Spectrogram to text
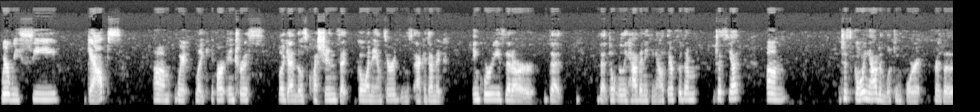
where we see gaps, um, where like if our interests, again, those questions that go unanswered, those academic inquiries that are that that don't really have anything out there for them just yet. Um, just going out and looking for it for the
